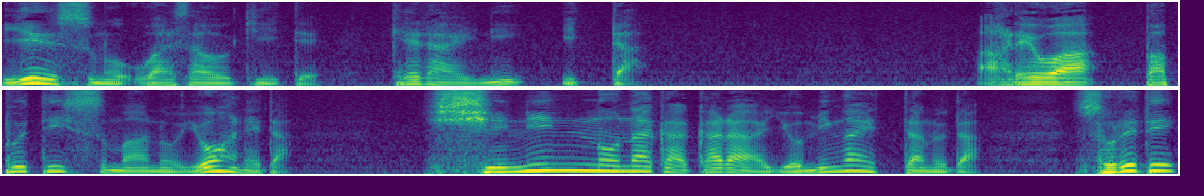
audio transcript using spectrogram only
イエスの噂を聞いて家来に言った。あれはバプティスマのヨハネだ。死人の中からよみがえったのだ。それで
